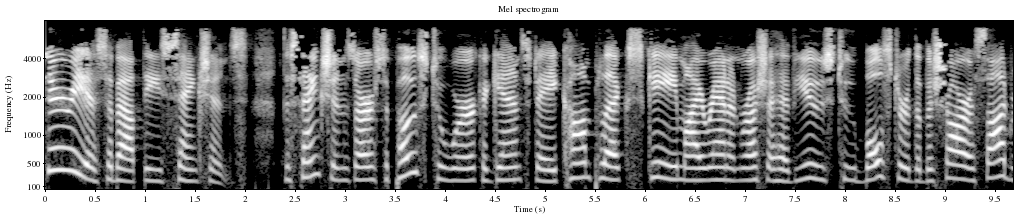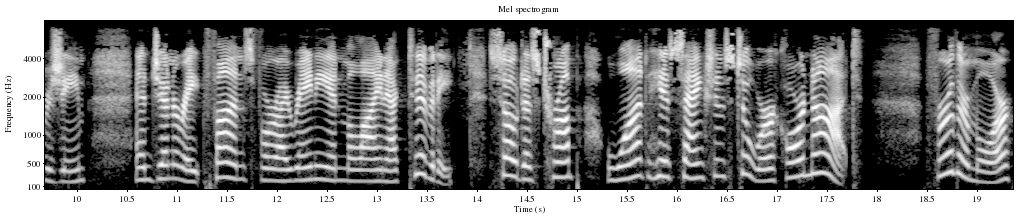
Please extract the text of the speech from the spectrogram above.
serious about these sanctions. The sanctions are supposed to work against a complex scheme Iran and Russia have used to bolster the Bashar Assad regime and generate funds for Iranian malign activity. So does Trump want his sanctions to work or not? Furthermore,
